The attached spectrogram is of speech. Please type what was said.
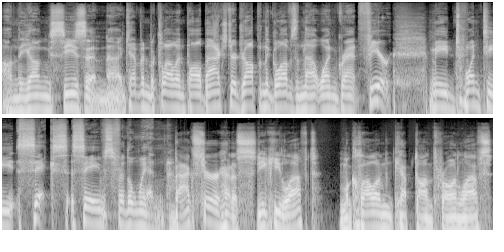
on the young season. Uh, Kevin McClelland, Paul Baxter dropping the gloves in that one. Grant Fuhr made 26 saves for the win. Baxter had a sneaky left. McClelland kept on throwing lefts.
